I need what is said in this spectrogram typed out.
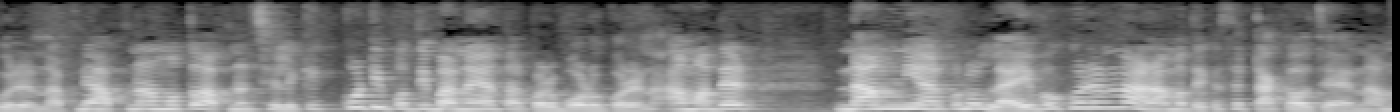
করেন আপনি আপনার মতো আপনার ছেলেকে কোটিপতি বানায় তারপর বড় করেন। আমাদের নাম নিয়ে আর কোনো লাইভও করেন না, আর আমাদের কাছে টাকাও চায় না। আমরা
